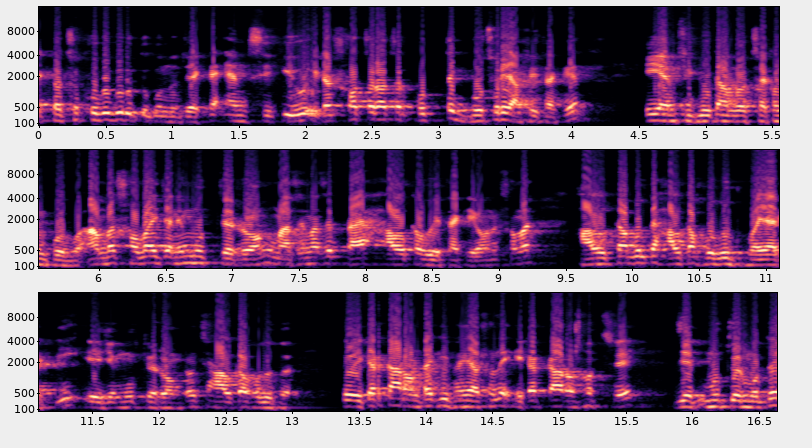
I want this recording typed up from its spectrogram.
একটা হচ্ছে খুবই গুরুত্বপূর্ণ যে একটা এমসিকিউ এটা সচরাচর প্রত্যেক বছরই আসি থাকে। এই এমসিকিউটা আমরা হচ্ছে এখন পড়ব। আমরা সবাই জানি মূত্রের রং মাঝে মাঝে প্রায় হালকা হয়ে থাকে। অনেক সময় হালকা বলতে হালকা হলুদ হয় আর কি। এই যে মূত্রের রংটা হচ্ছে হালকা হলুদ হয়। তো এটার কারণটা কি ভাই? আসলে এটার কারণ হচ্ছে যে মূত্রের মধ্যে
